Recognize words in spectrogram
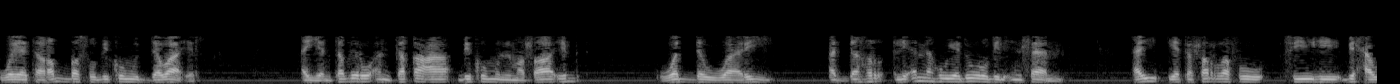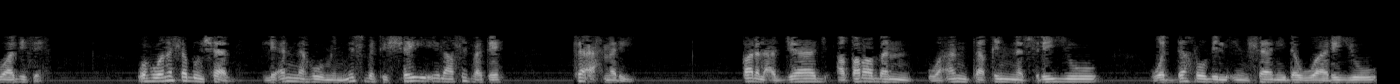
ويتربص بكم الدوائر أي ينتظر أن تقع بكم المصائب والدواري الدهر لأنه يدور بالإنسان أي يتصرف فيه بحوادثه وهو نسب شاذ لأنه من نسبة الشيء إلى صفته كأحمري. قال العجاج أطربا وأنت قنسري والدهر بالإنسان دواري.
